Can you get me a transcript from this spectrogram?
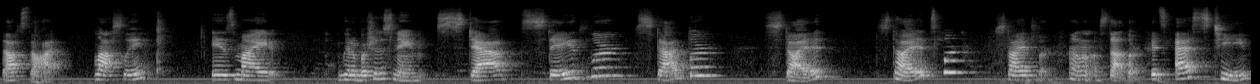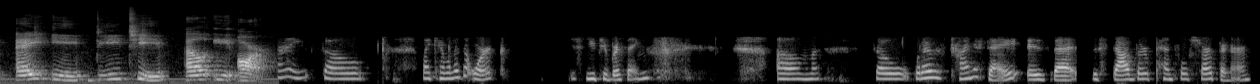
That's that. Lastly is my, I'm gonna butcher this name, Stad, Stadler? Stadler? Stad? Stadler? Stadler. I don't know, Stadler. It's S-T-A-E-D-T-L-E-R. Hi, so my camera doesn't work. Just YouTuber things. um, so what I was trying to say is that the Stadler pencil sharpener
